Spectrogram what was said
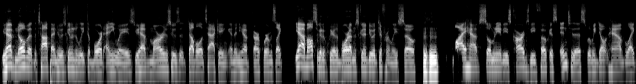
you have Nova at the top end who is going to delete the board anyways. You have Mars who's a double attacking, and then you have Dark Worms like, yeah, I'm also going to clear the board. I'm just going to do it differently. So mm-hmm. why have so many of these cards be focused into this when we don't have like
